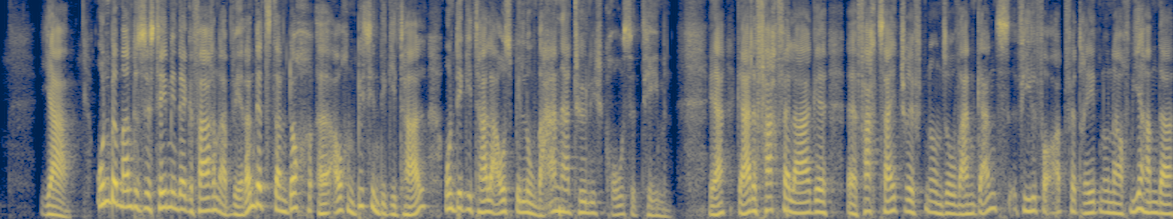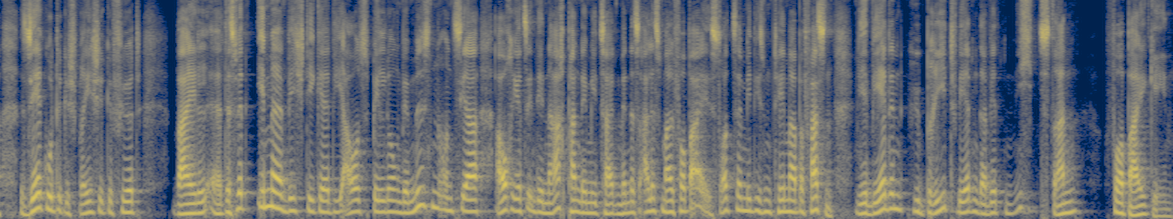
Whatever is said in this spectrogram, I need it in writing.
Ja, unbemanntes System in der Gefahrenabwehr. Dann wird es dann doch äh, auch ein bisschen digital. Und digitale Ausbildung waren natürlich große Themen. Ja, gerade Fachverlage, äh, Fachzeitschriften und so waren ganz viel vor Ort vertreten und auch wir haben da sehr gute Gespräche geführt, weil äh, das wird immer wichtiger, die Ausbildung. Wir müssen uns ja auch jetzt in den Nachpandemie-Zeiten, wenn das alles mal vorbei ist, trotzdem mit diesem Thema befassen. Wir werden hybrid werden, da wird nichts dran vorbeigehen.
